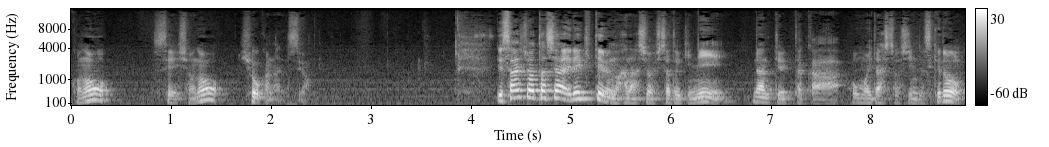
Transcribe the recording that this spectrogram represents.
この聖書の評価なんですよ。で最初私はエレキテルの話をした時に何て言ったか思い出してほしいんですけど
